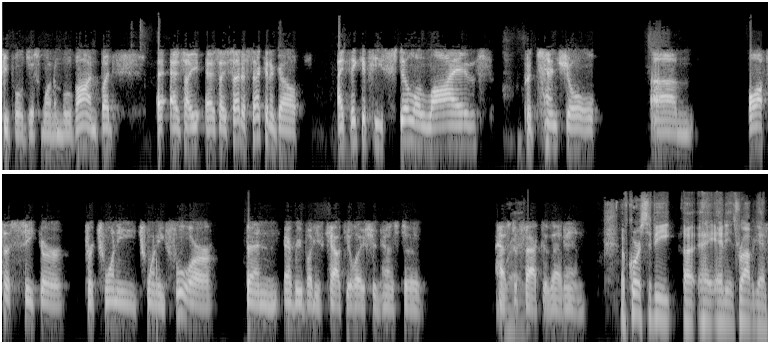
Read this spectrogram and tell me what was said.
people just want to move on. But as I as I said a second ago, I think if he's still alive, potential um, office seeker for 2024, then everybody's calculation has to has to factor that in. Of course, if he, uh, hey, Andy, it's Rob again.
